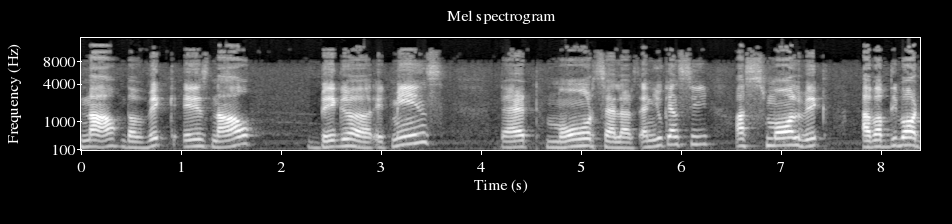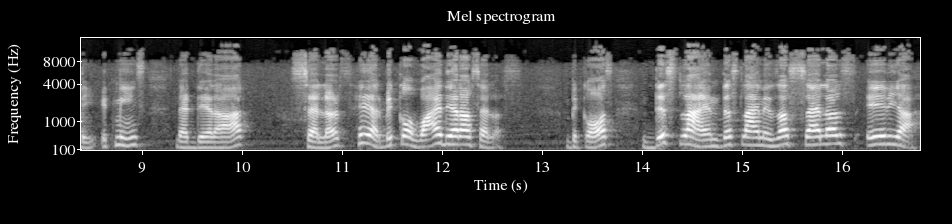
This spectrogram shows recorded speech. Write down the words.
Now the wick is now bigger. It means that more sellers. And you can see a small wick above the body. It means that there are sellers here. Because why there are sellers? Because this line this line is a sellers area.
